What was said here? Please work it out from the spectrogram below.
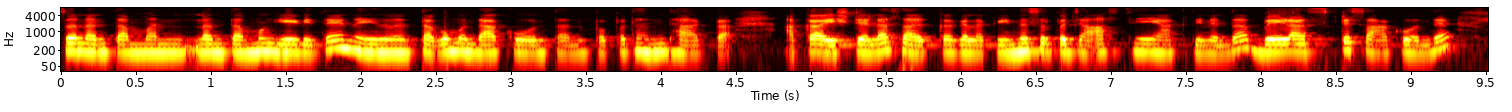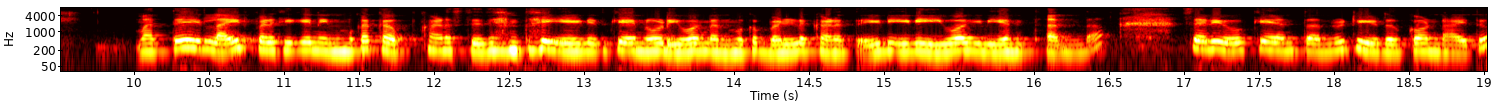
ಸೊ ನನ್ನ ತಮ್ಮನ ನನ್ನ ತಮ್ಮಂಗೆ ಹೇಳಿದ್ದೆ, ನೀನು ತಗೊಂಬಂದು ಹಾಕು ಅಂತ ಅಂದು ಪಾಪ ತಂದು ಹಾಕ್ದ. ಅಕ್ಕ, ಇಷ್ಟೆಲ್ಲ ಸಾಕಾಗಲ್ಲ ಅಕ್ಕ ಇನ್ನೂ ಸ್ವಲ್ಪ ಜಾಸ್ತಿ ಹಾಕ್ತೀನಿ ಅಂತ ಬೇಡ, ಅಷ್ಟೇ ಸಾಕು ಅಂದೆ. ಮತ್ತು ಲೈಟ್ ಬೆಳಕಿಗೆ ನಿನ್ನ ಮುಖ ಕಪ್ಪು ಕಾಣಿಸ್ತಿದೆ ಅಂತ ಹೇಳಿದ್ಕೆ, ನೋಡಿ ಇವಾಗ ನನ್ನ ಮುಖ ಬೆಳ್ಳಗೆ ಕಾಣುತ್ತೆ, ಇಡಿ ಇಡಿ, ಇವಾಗ ಇಡಿ ಅಂತ ಅಂದ. ಸರಿ ಓಕೆ ಅಂತ ಅಂದ್ಬಿಟ್ಟು ಹಿಡ್ಕೊಂಡಾಯಿತು.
